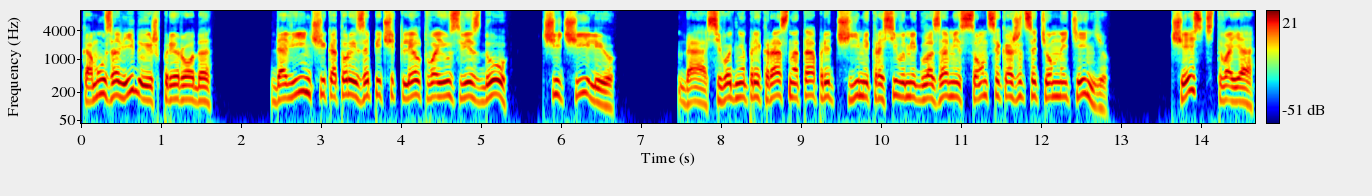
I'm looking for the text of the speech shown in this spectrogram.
Кому завидуешь, природа? Да Винчи, который запечатлел твою звезду, Чичилию. Да, сегодня прекрасна та, пред чьими красивыми глазами солнце кажется темной тенью. Честь твоя,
